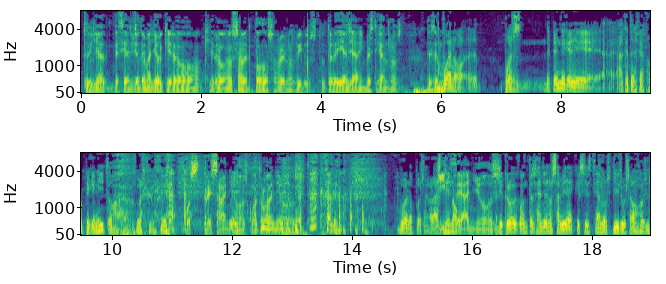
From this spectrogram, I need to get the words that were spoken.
tú ya decías, yo de mayor quiero, quiero saber todo sobre los virus. Tú te veías ya investigándolos desde muy Bueno, pues depende que a qué te refieres por pequeñito. pues tres años, pues cuatro años. bueno, pues la verdad es que no. años. Yo creo que con tres años no sabía que existían los virus aún.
